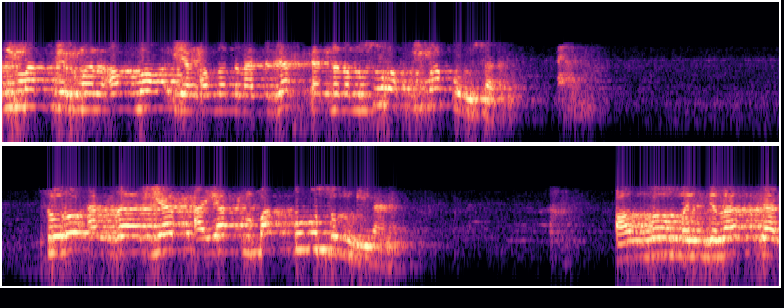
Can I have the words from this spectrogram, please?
simak firman Allah yang Allah telah tegaskan dalam surah 51. Surah Az-Zariyat ayat 49. Allah menjelaskan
